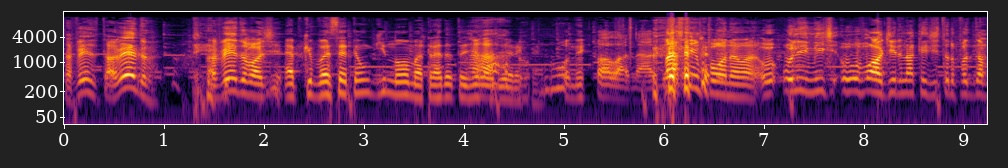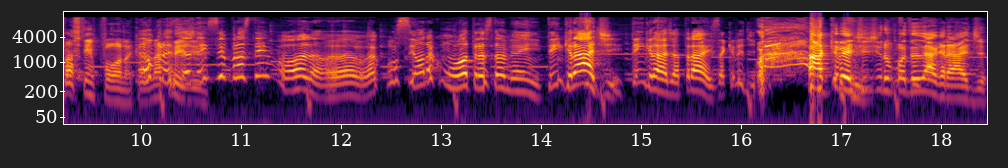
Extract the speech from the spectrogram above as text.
Tá vendo? Tá vendo? Tá vendo, Valdir? É porque você tem um gnomo atrás da tua geladeira, cara. Não vou nem falar nada. Brastemfona, mano. O, o limite, o Valdir não acredita no poder da Brastemfona, cara. Não Não precisa acredita. nem ser Brastemfona. Funciona com outras também. Tem grade. Tem grade atrás, acredito. Acredite no poder da grade.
